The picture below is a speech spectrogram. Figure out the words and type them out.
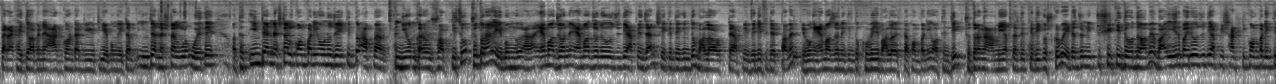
প্যারা খাইতে হবে না, আট ঘণ্টা ডিউটি এবং এটা ইন্টারন্যাশনাল ওয়েতে অর্থাৎ ইন্টারন্যাশনাল কোম্পানি অনুযায়ী কিন্তু আপনার নিয়ম কারণ সব কিছু সুতরাং এবং অ্যামাজন অ্যামাজনেও যদি আপনি যান, সেক্ষেত্রে কিন্তু ভালো একটা আপনি বেনিফিটেড পাবেন এবং অ্যামাজনে কিন্তু খুবই ভালো একটা কোম্পানি অথেন্টিক সুতরাং আমি আপনাদেরকে রিকোয়েস্ট করব, এটার জন্য একটু শিক্ষিত হতে হবে বা এর বাইরেও যদি আপনি ষাটটি কোম্পানিতে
